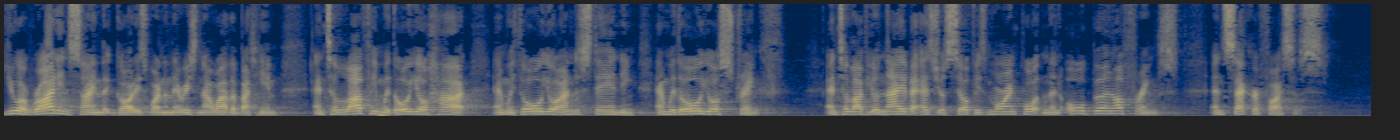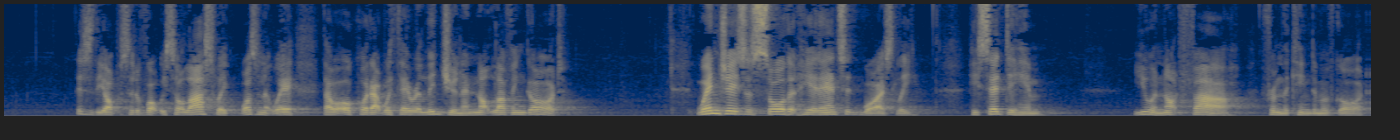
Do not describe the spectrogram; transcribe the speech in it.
You are right in saying that God is one and there is no other but Him, and to love Him with all your heart and with all your understanding and with all your strength, and to love your neighbour as yourself is more important than all burnt offerings and sacrifices. This is the opposite of what we saw last week, wasn't it? Where they were all caught up with their religion and not loving God. When Jesus saw that he had answered wisely, he said to him, You are not far from the kingdom of God.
